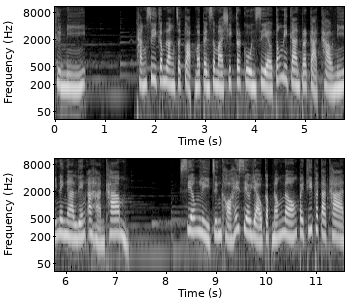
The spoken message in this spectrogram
คืนนี้ทั้งซีกำลังจะกลับมาเป็นสมาชิกตระกูลเซียวต้องมีการประกาศข่าวนี้ในงานเลี้ยงอาหารค่ำ เซียงหลี่จึงขอให้เซียวเหยากับน้องๆ ไปที่พัตาคาร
